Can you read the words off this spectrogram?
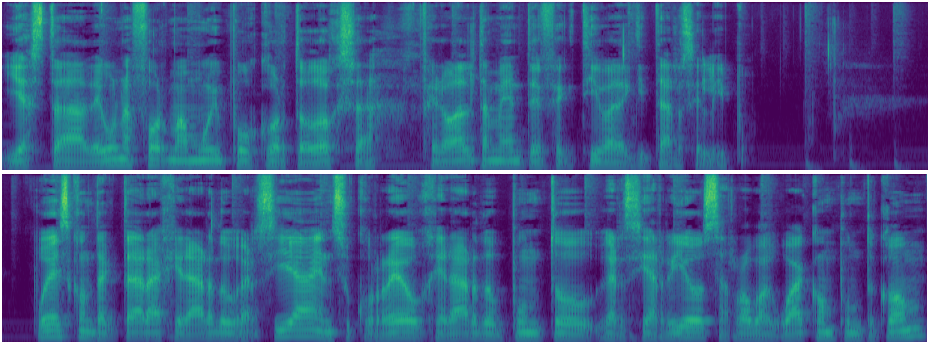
y hasta de una forma muy poco ortodoxa pero altamente efectiva de quitarse el hipo. Puedes contactar a Gerardo García en su correo gerardo.garciarrios.com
